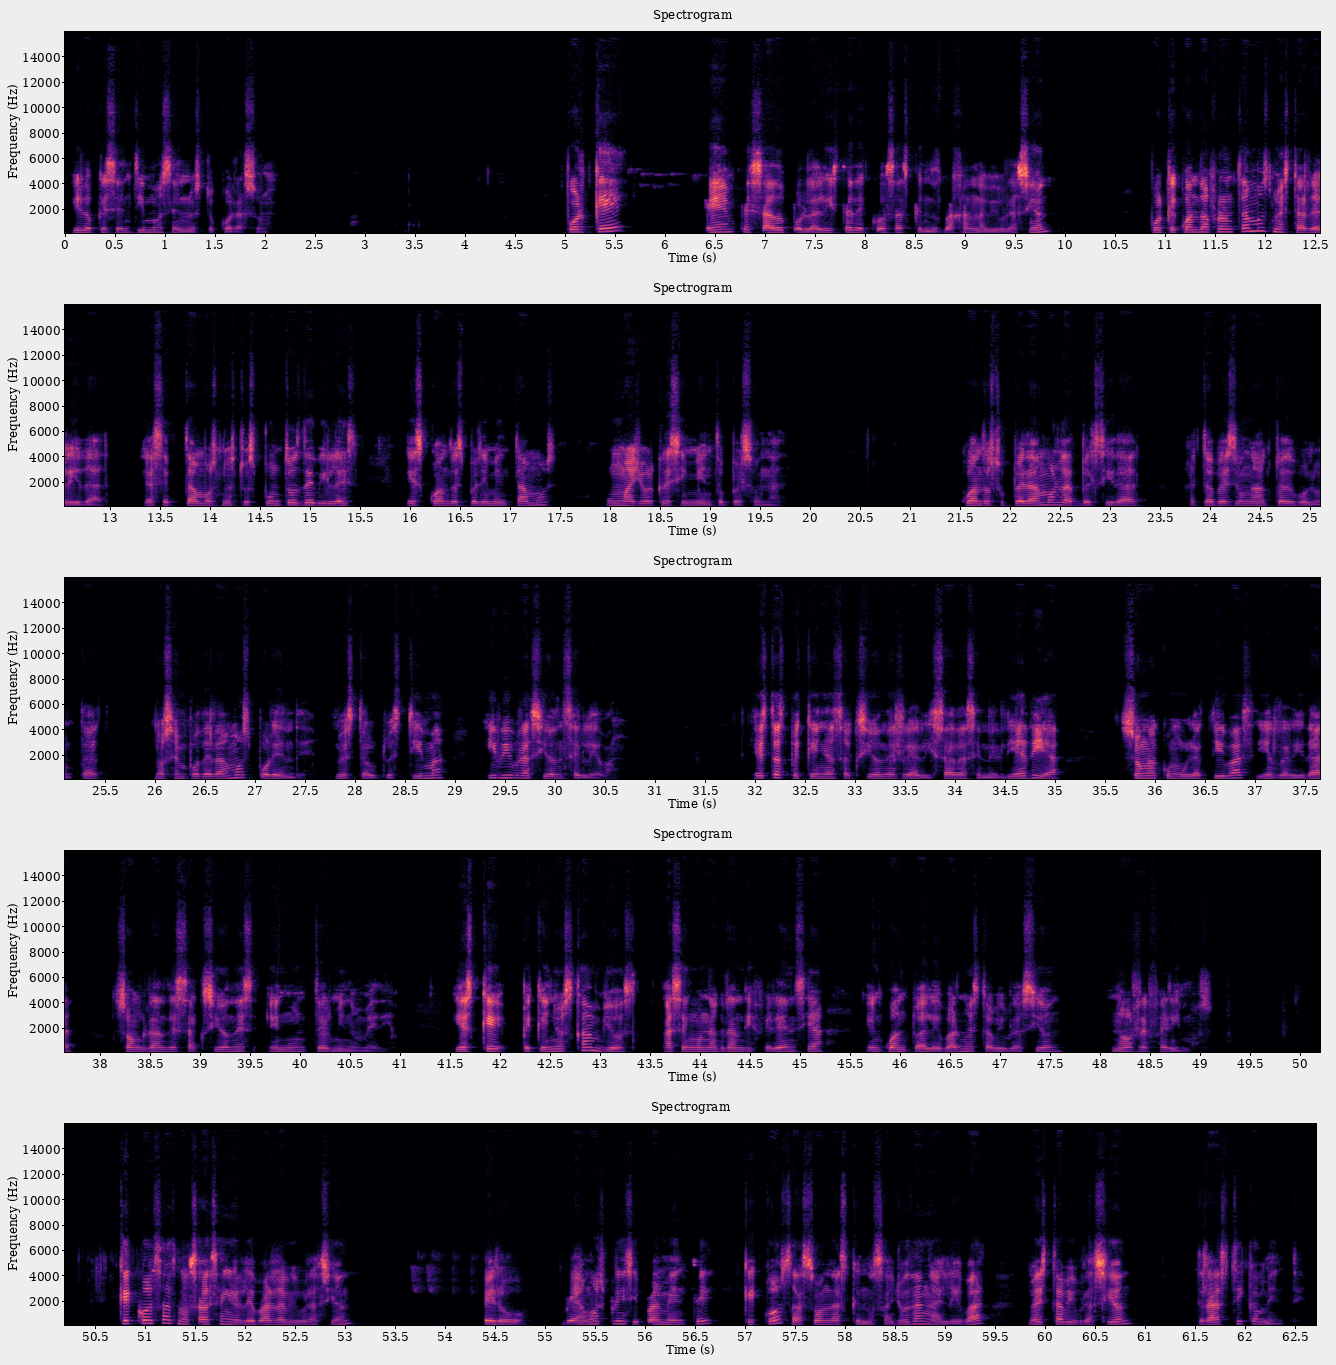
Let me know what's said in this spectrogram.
y lo que sentimos en nuestro corazón. ¿Por qué he empezado por la lista de cosas que nos bajan la vibración? Porque cuando afrontamos nuestra realidad y aceptamos nuestros puntos débiles es cuando experimentamos un mayor crecimiento personal. Cuando superamos la adversidad a través de un acto de voluntad, nos empoderamos, por ende, nuestra autoestima y vibración se elevan. Estas pequeñas acciones realizadas en el día a día son acumulativas y en realidad son grandes acciones en un término medio. Y es que pequeños cambios hacen una gran diferencia en cuanto a elevar nuestra vibración nos referimos. ¿Qué cosas nos hacen elevar la vibración? Pero Veamos principalmente qué cosas son las que nos ayudan a elevar nuestra vibración drásticamente.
